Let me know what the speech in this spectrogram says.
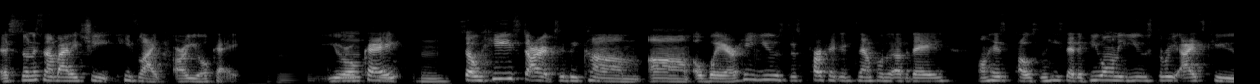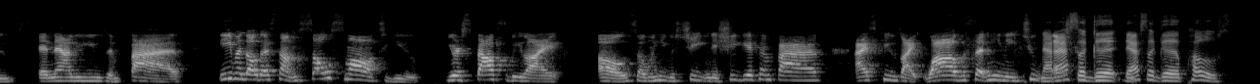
as soon as somebody cheat, he's like, "Are you okay? You're okay." Mhm. So he started to become um, aware. He used this perfect example the other day on his post, and he said, "If you only use three ice cubes and now you're using five, even though that's something so small to you, your spouse will be like." Oh, so when he was cheating, did she give him five ice cubes? Like, why all of a sudden he need two? Now that's a good that's a good post.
